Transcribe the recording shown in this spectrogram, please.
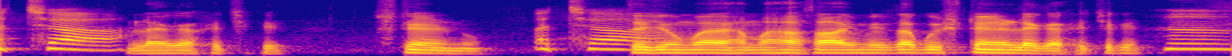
ਅੱਛਾ। ਲੈ ਗਿਆ ਖਿੱਚ ਕੇ ਸਟੈਂਡ ਨੂੰ। ਅੱਛਾ। ਤੇ ਜੋ ਮੈਂ ਮਹਾ ਸਾਜ ਮੇਰੀ ਤਾਂ ਕੋਈ ਸਟੈਂਡ ਲੈ ਗਿਆ ਖਿੱਚ ਕੇ। ਹਾਂ।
